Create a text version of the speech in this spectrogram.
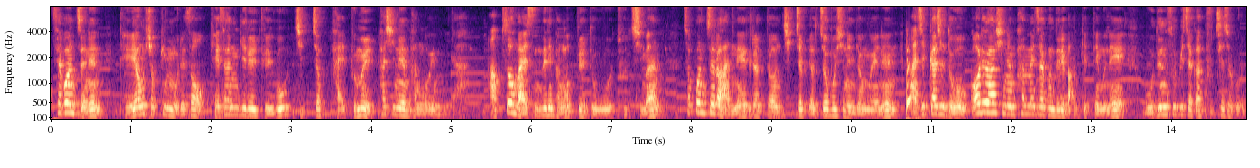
세 번째는 대형 쇼핑몰에서 계산기를 들고 직접 발품을 파시는 방법입니다. 앞서 말씀드린 방법들도 좋지만 첫 번째로 안내해드렸던 직접 여쭤보시는 경우에는 아직까지도 꺼려하시는 판매자분들이 많기 때문에 모든 소비자가 구체적으로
